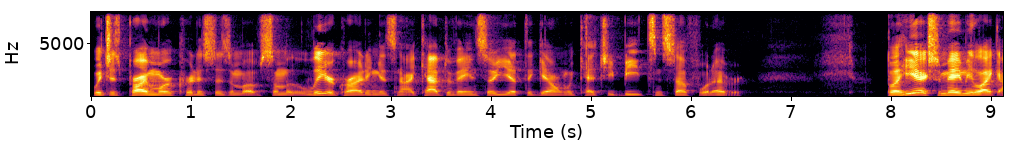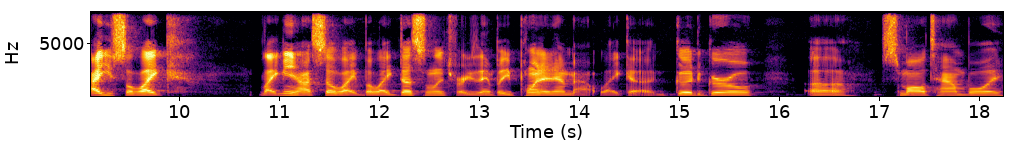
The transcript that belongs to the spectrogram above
Which is probably more criticism of some of the lyric writing. It's not captivating, so you have to get on with catchy beats and stuff, whatever. But he actually made me like I used to like like you know I still like, but like Dustin Lynch for example, he pointed him out like a good girl, uh, small town boy,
